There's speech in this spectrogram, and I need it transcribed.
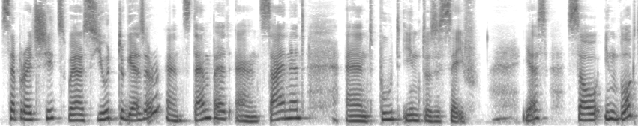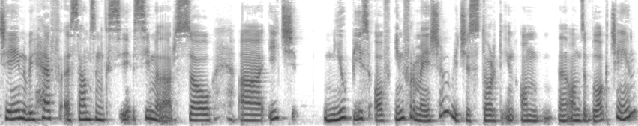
separate sheets were sewed together and stamped and signed and put into the safe. Yes. So in blockchain, we have uh, something si- similar. So uh, each new piece of information which is stored in on uh, on the blockchain,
